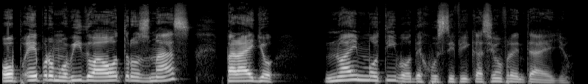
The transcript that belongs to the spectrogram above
o he promovido a otros más para ello? No hay motivo de justificación frente a ello.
